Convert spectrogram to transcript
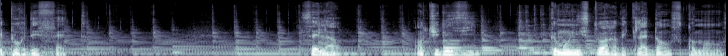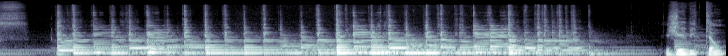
et pour des fêtes. C'est là, en Tunisie, que mon histoire avec la danse commence. J'ai 8 ans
